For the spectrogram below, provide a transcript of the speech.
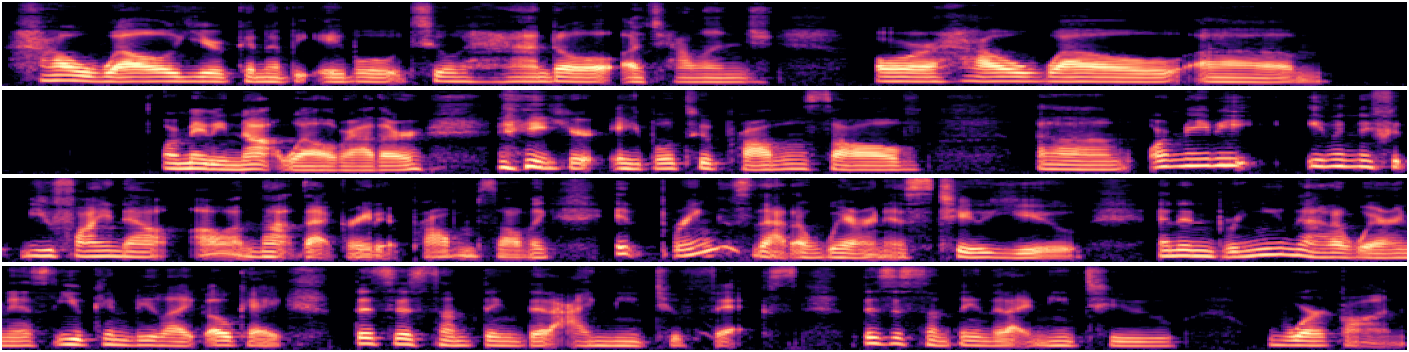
how well you're going to be able to handle a challenge or how well, um, or maybe not well, rather, you're able to problem solve. Um, or maybe even if you find out, oh, I'm not that great at problem solving, it brings that awareness to you. And in bringing that awareness, you can be like, okay, this is something that I need to fix. This is something that I need to work on.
